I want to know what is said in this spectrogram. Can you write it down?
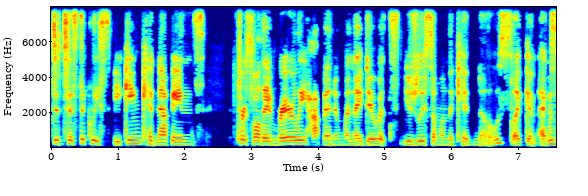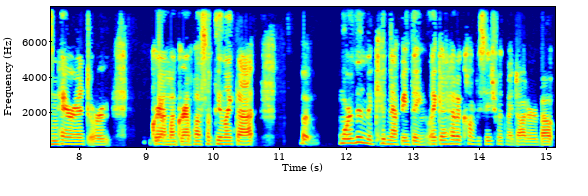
statistically speaking, kidnappings, first of all, they rarely happen. And when they do, it's usually someone the kid knows, like an ex parent mm-hmm. or grandma, yeah. grandpa, something like that. But more than the kidnapping thing, like I had a conversation with my daughter about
